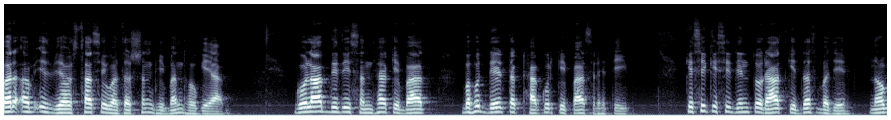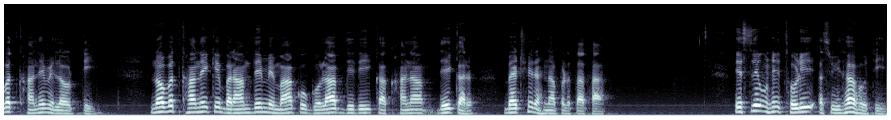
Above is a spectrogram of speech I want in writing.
पर अब इस व्यवस्था से वह दर्शन भी बंद हो गया। गोलाब दीदी संध्या के बाद बहुत देर तक ठाकुर के पास रहती। किसी किसी दिन तो रात के दस बजे नौबत खाने में लौटती। नौबत खाने के बरामदे में माँ को गुलाब दीदी का खाना देकर बैठे रहना पड़ता था। इससे उन्हें थोड़ी असुविधा होती।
